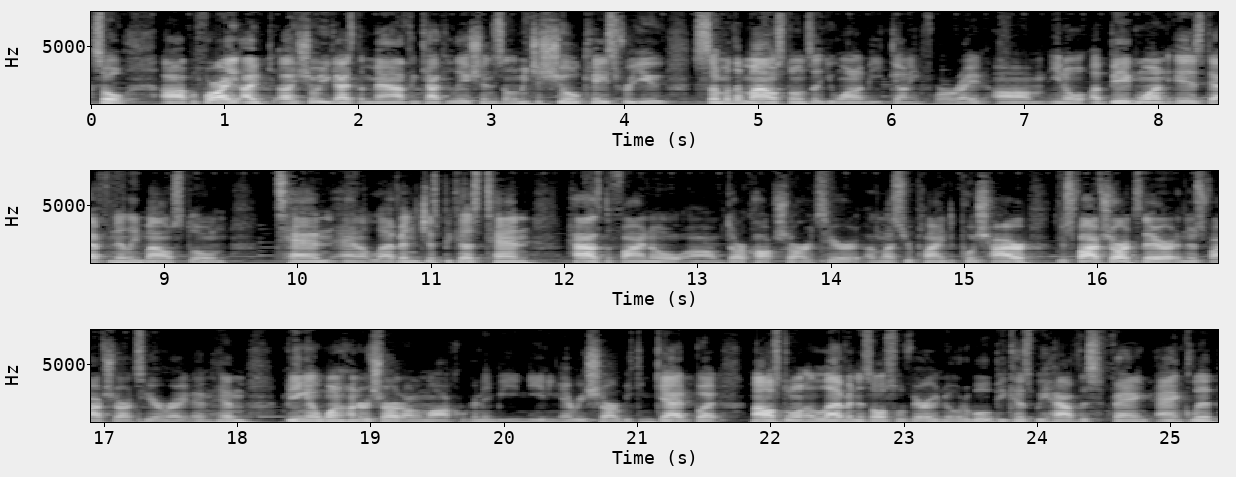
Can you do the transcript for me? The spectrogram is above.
So uh, before I, I, I, show you guys the math and calculations, let me just showcase for you some of the milestones that you want to be gunning for, right? Um, you know, a big one is definitely milestone 10 and 11 just because 10 has the final um, Darkhawk shards here unless you're planning to push higher. There's five shards there and there's five shards here, right? And him being a 100 shard unlock, we're going to be needing every shard we can get. But milestone 11 is also very notable because we have this fanged anklet.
